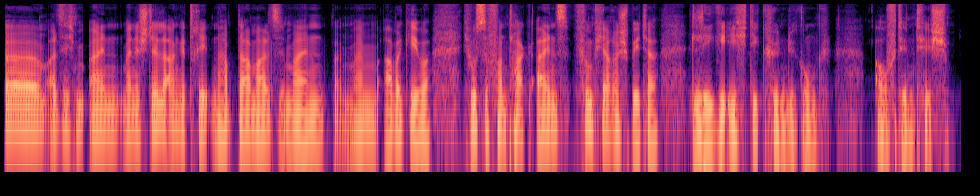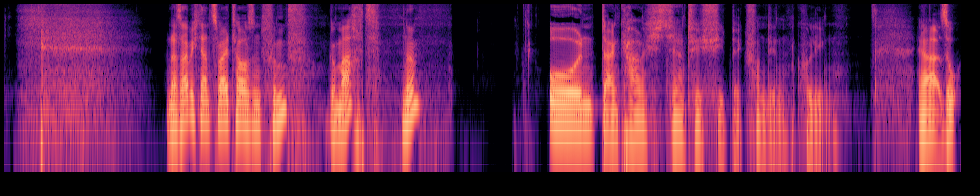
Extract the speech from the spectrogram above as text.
äh, als ich mein, meine Stelle angetreten habe, damals in mein, bei meinem Arbeitgeber, ich wusste von Tag eins, fünf Jahre später, lege ich die Kündigung auf den Tisch. Und das habe ich dann 2005 gemacht. Ne? Und dann kam ich natürlich Feedback von den Kollegen. Ja, so,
